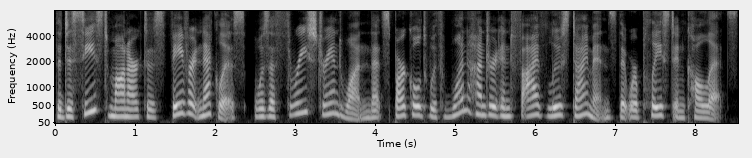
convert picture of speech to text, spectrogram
The deceased monarch's favorite necklace was a three-strand one that sparkled with 105 loose diamonds that were placed in collets.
